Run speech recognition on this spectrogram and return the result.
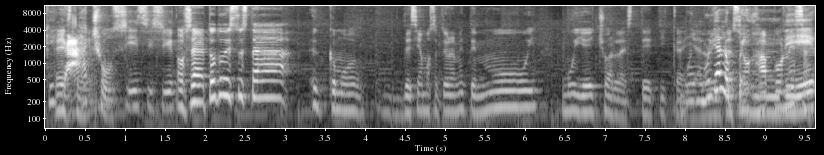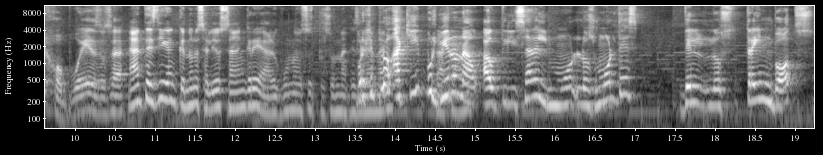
¡Qué Este, gacho! Sí, sí, sí. O sea, todo esto está, eh, como decíamos anteriormente, muy, muy hecho a la estética Muy, y a la muy a lo orientación japonesa. pendejo, pues, o sea... Antes digan que no le salió sangre a alguno de esos personajes. Por ejemplo, aquí volvieron a, utilizar el los moldes de los Train Bots,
